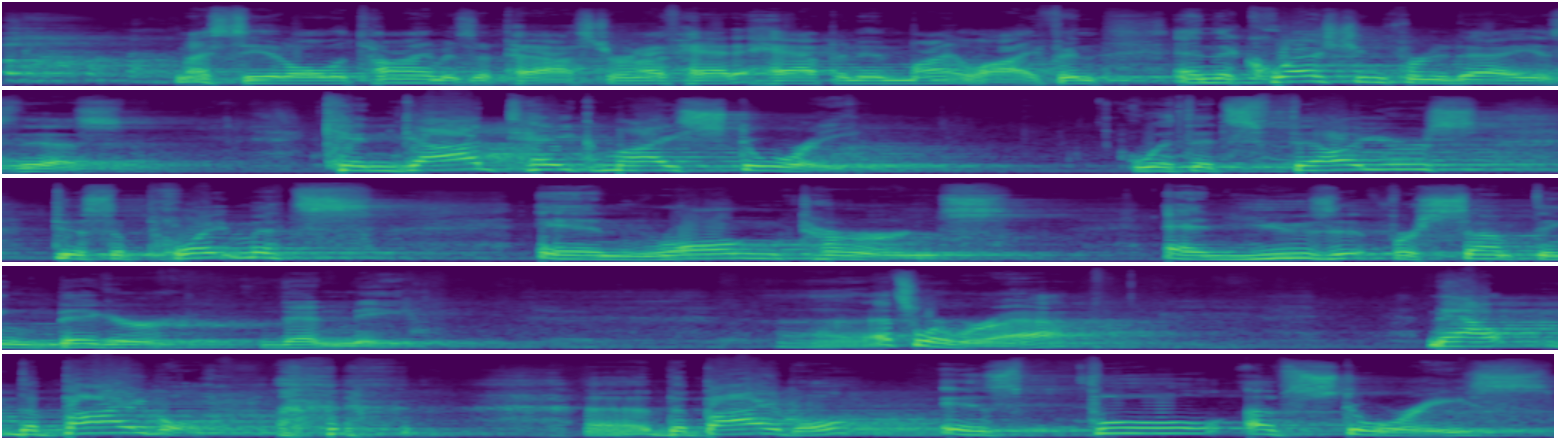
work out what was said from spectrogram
and I see it all the time as a pastor, and I've had it happen in my life. And, and the question for today is this Can God take my story with its failures, disappointments, and wrong turns and use it for something bigger than me? Uh, that's where we're at. Now, the Bible. Uh, the Bible is full of stories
